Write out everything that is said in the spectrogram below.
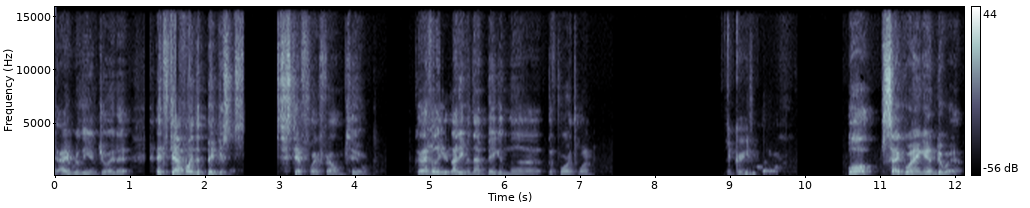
I really enjoyed it. It's definitely the biggest Stifler film too, because I feel like he's not even that big in the the fourth one. Agreed. Well, segueing into it,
